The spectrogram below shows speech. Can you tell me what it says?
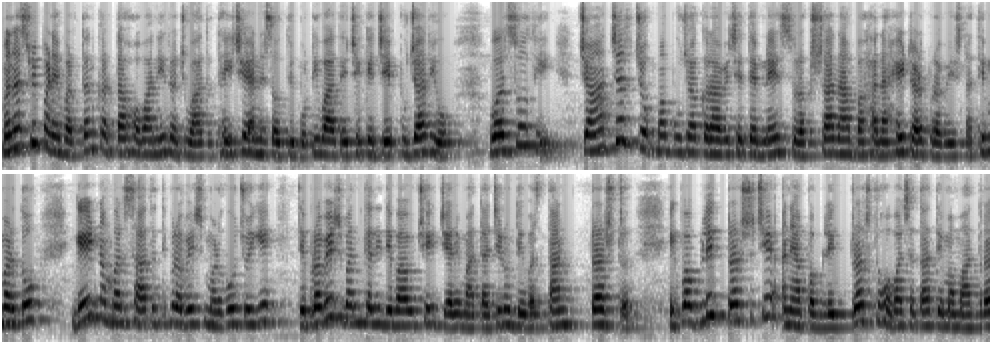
મનસ્વીપણે વર્તન કરતા હોવાની રજૂઆત થઈ છે અને સૌથી મોટી વાત એ છે કે જે પૂજારીઓ વર્ષોથી ચાંચર ચોકમાં પૂજા કરાવે છે તેમને સુરક્ષાના બહાના હેઠળ પ્રવેશ નથી મળતો. ગેટ નંબર સાતથી પ્રવેશ મળવો જોઈએ. તે પ્રવેશ બંધ કરી દેવાયો છે. જ્યારે માતાજીનું દેવસ્થાન ટ્રસ્ટ, એક પબ્લિક ટ્રસ્ટ છે અને આ પબ્લિક ટ્રસ્ટ હોવા છતાં તેમાં માત્ર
